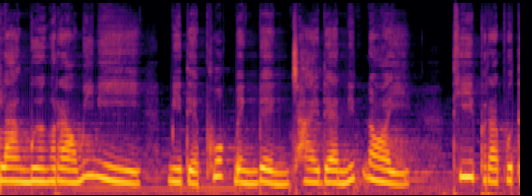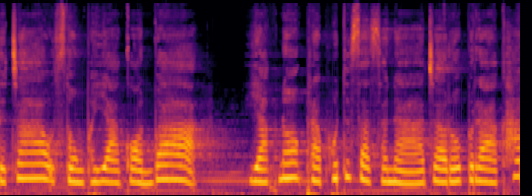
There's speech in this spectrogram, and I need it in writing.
กลางเมืองเราไม่มี มีแต่พวกเบ่งๆชายแดนนิดหน่อย ที่พระพุทธเจ้าทรงพยากรณ์ว่า ยักษ์นอกพระพุทธศาสนาจะรบราฆ่า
